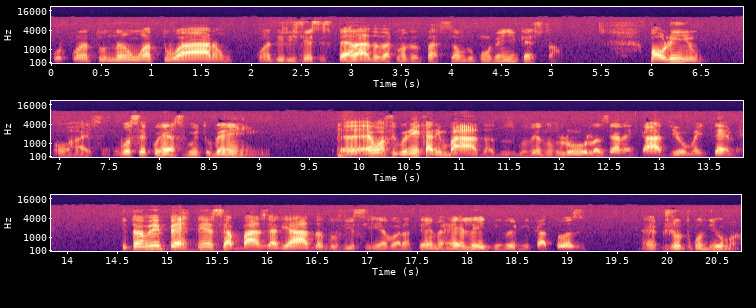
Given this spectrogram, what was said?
por quanto não atuaram com a diligência esperada da contratação do convênio em questão. Paulinho, oh você conhece muito bem, é, é uma figurinha carimbada dos governos Lula, Zé Alencar, Dilma e Temer. E também pertence à base aliada do vice agora Temer, reeleito em 2014, é, junto com Dilma,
